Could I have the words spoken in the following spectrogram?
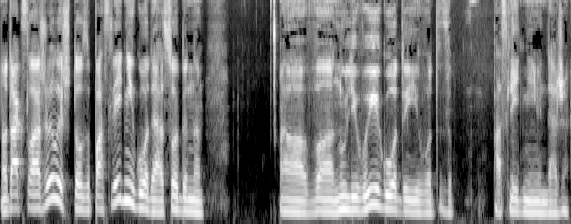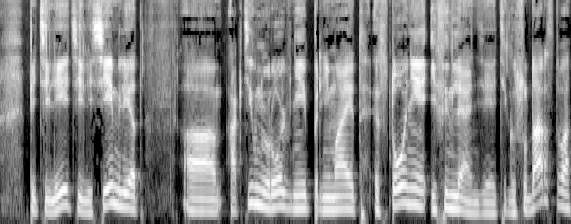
Но так сложилось, что за последние годы, особенно а, в нулевые годы и вот за последние даже пятилетия или семь лет, активную роль в ней принимает Эстония и Финляндия, эти государства,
